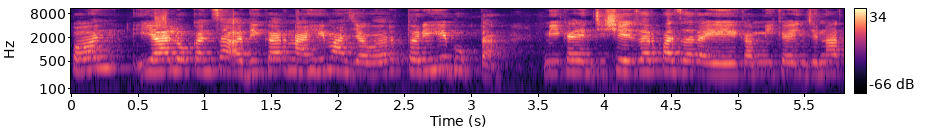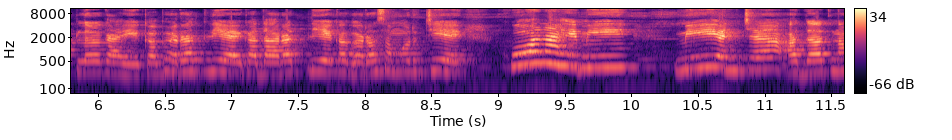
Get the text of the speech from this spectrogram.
पण या लोकांचा अधिकार नाही माझ्यावर तरीही भुगता. मी काय यांची शेजार पाजार आहे का? मी काय यांची नातलग आहे का? घरातली आहे का? दारातली आहे का? घरासमोरची आहे? कोण आहे मी? मी यांच्या अदात ना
